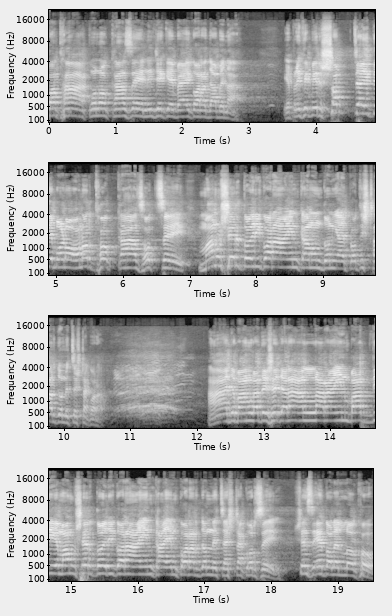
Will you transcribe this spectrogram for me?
কথা, কোনো কাজে নিজেকে ব্যয় করা যাবে না। এ পৃথিবীর সবচাইতে বড় অনর্থক কাজ হচ্ছে মানুষের তৈরি করা আইন কানুন দুনিয়ায় প্রতিষ্ঠার জন্য চেষ্টা করা। আজ বাংলাদেশে যারা আল্লাহর আইন বাদ দিয়ে মানুষের তৈরি করা আইন কায়েম করার জন্য চেষ্টা করছে, সে যে দলের লোক হোক,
